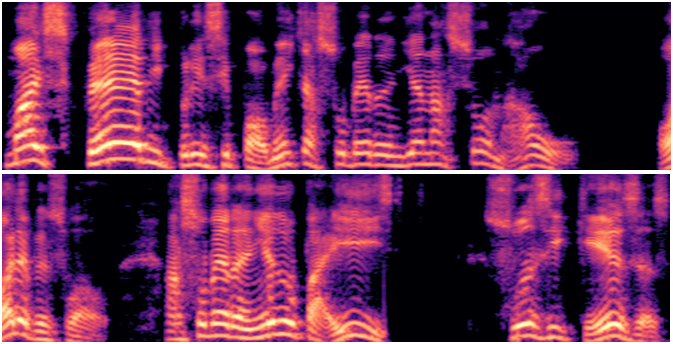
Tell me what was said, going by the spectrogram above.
Mas fere principalmente a soberania nacional. Olha, pessoal, a soberania do país, suas riquezas,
